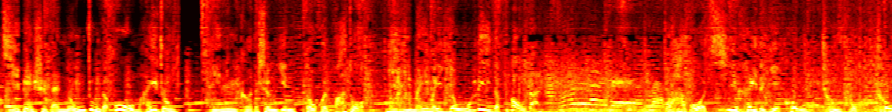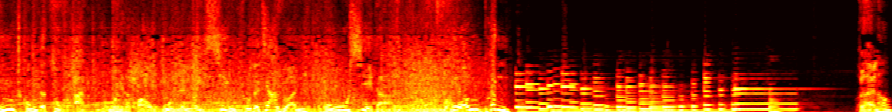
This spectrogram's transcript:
即便是在浓重的雾霾中，银哥的声音都会化作一枚枚有力的炮弹，划过漆黑的夜空，冲破重重的阻碍，为了保护人类幸福的家园，不懈的狂喷。我来了，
